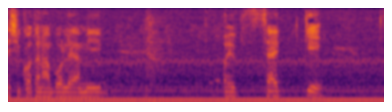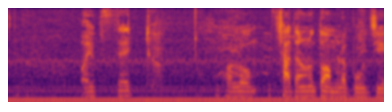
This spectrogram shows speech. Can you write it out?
বেশি কথা না বলে আমি ওয়েবসাইট কি ওয়েবসাইট হলো সাধারণত আমরা বুঝি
